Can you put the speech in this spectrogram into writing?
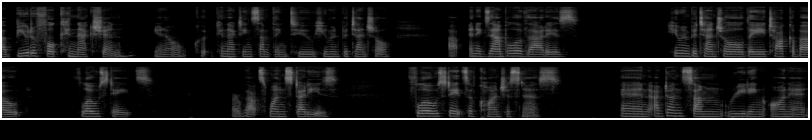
a beautiful connection, you know, c- connecting something to human potential. Uh, an example of that is human potential. They talk about flow states, or that's one studies flow states of consciousness. And I've done some reading on it.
